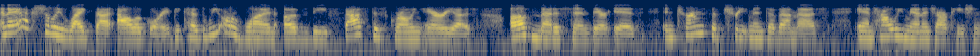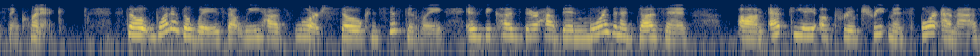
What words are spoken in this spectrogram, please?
And I actually like that allegory because we are one of the fastest growing areas of medicine there is in terms of treatment of MS and how we manage our patients in clinic. So one of the ways that we have flourished so consistently is because there have been more than a dozen um, FDA-approved treatments for MS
